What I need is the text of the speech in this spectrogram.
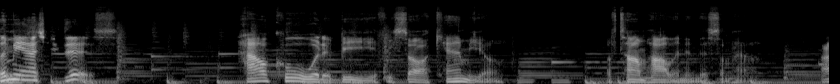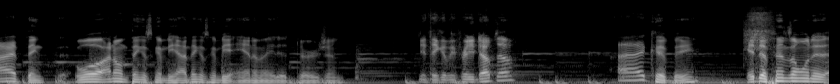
Let me ask you this: How cool would it be if we saw a cameo of Tom Holland in this somehow? I think, that, well, I don't think it's gonna be. I think it's gonna be an animated version. You think it'd be pretty dope though? Uh, it could be. It depends on what it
